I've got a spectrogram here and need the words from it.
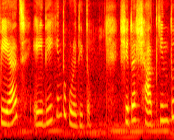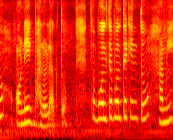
পেঁয়াজ, এই দিয়ে কিন্তু করে দিত। সেটার স্বাদ কিন্তু অনেক ভালো লাগতো। তো বলতে বলতে কিন্তু আমি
